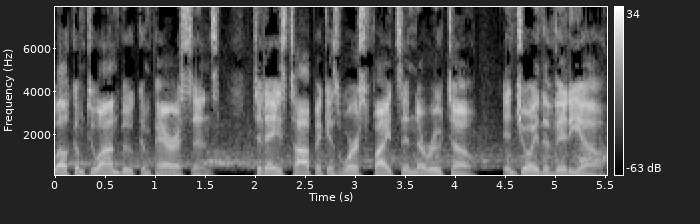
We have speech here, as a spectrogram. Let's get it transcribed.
Welcome to Anbu Comparisons. Today's topic is worst fights in Naruto. Enjoy the video.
